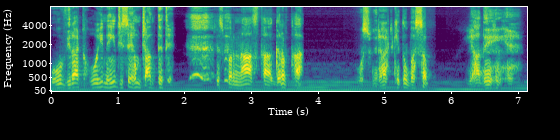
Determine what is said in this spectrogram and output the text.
वो विराट हो ही नहीं जिसे हम जानते थे। जिस पर नाश था गर्व था। उस विराट की तो बस अब यादें ही हैं।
